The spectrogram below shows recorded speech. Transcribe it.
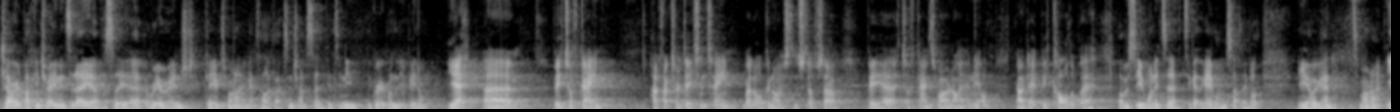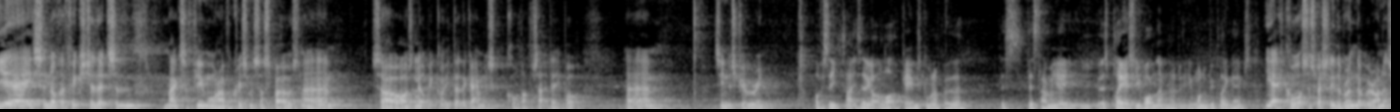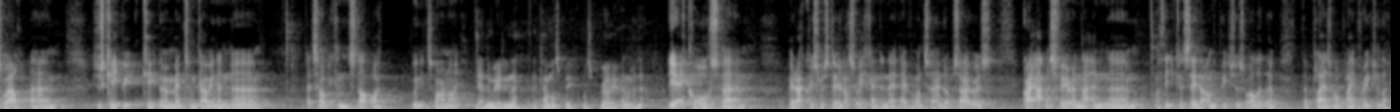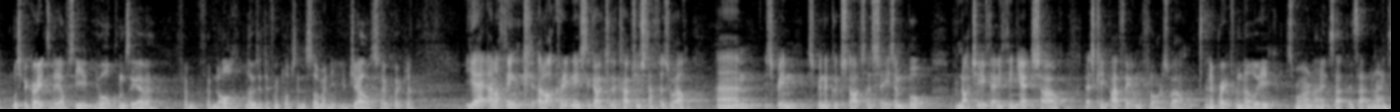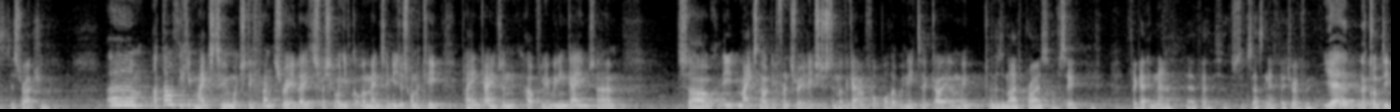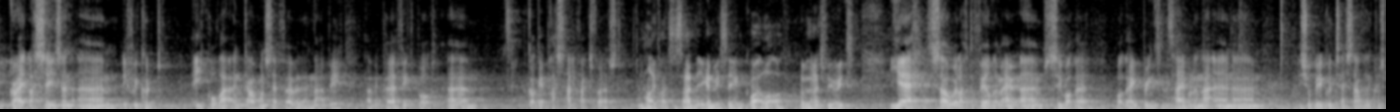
Jared, back in training today. Obviously, uh, a rearranged game tomorrow night against Halifax, and chance to continue the great run that you've been on. Yeah, um, be a tough game. Halifax are a decent team, well organised and stuff, so be a tough game tomorrow night, and it'll no doubt be cold up there. Obviously, you wanted to, to get the game on Saturday, but you go again tomorrow night. Yeah, it's another fixture that makes a few more over Christmas, I suppose. Um, so I was a little bit gutted that the game was called off Saturday, but um, it's the industry we're in. Obviously, like you said, you got a lot of games coming up over this this time of year. As players, you want them, don't you? You want to be playing games. Yeah, of course, especially the run that we're on as well. Um, just keep it, keep the momentum going, and uh, let's hope we can start by winning tomorrow night. Yeah, the mood in the in the camp must be must be brilliant in a minute. Yeah, of course. Um, we had our Christmas do last weekend, and everyone turned up, so it was great atmosphere and that, and um, I think you can see that on the pitch as well that the, the players are all playing for each other. Must be great to obviously you, you all come together from from all loads of different clubs in the summer, and you've gelled so quickly. Yeah, and I think a lot of credit needs to go to the coaching staff as well. Um, it's been it's been a good start to the season, but we've not achieved anything yet. So let's keep our feet on the floor as well. And a break from the league tomorrow night is that is that a nice distraction? Um, I don't think it makes too much difference really, especially when you've got momentum. You just want to keep playing games and hopefully winning games. Um, so it makes no difference really. It's just another game of football that we need to go out and win. And there's a nice prize, obviously, for getting uh, for success in the FA Trophy. Yeah, the club did great last season. Um, if we could equal that and go one step further, then that'd be that'd be perfect. But um, we've got to get past Halifax first. And Halifax is a side that you're going to be seeing quite a lot of over the next few weeks. Yeah, so we'll have to feel them out, um, see what they what they bring to the table and that, and um, it should be a good test over the Christmas.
